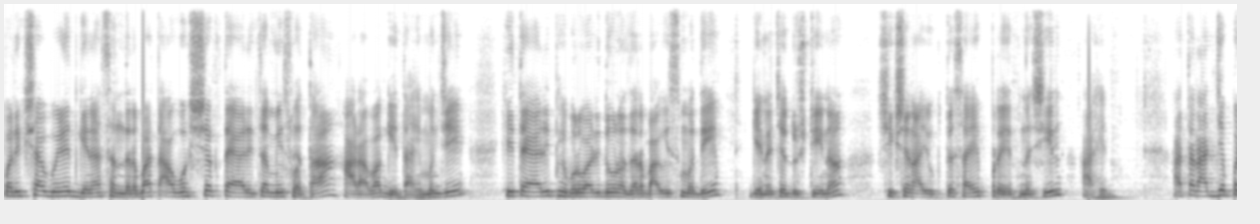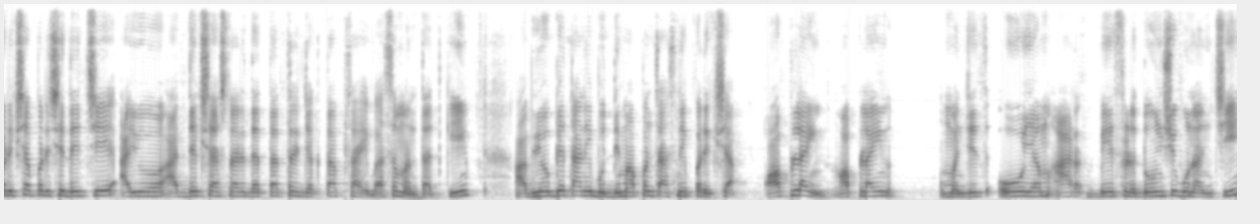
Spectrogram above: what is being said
परीक्षा वेळेत घेण्यासंदर्भात आवश्यक तयारीचा मी स्वतः आढावा घेत आहे. म्हणजे ही तयारी फेब्रुवारी दोन हजार बावीसमध्ये घेण्याच्या दृष्टीनं शिक्षण आयुक्त साहेब प्रयत्नशील आहेत. आता राज्य परीक्षा परिषदेचे आयु अध्यक्ष असणारे दत्तात्रय जगताप साहेब असं म्हणतात की अभियोग्यता आणि बुद्धिमापन चाचणी परीक्षा ऑफलाईन ऑफलाईन म्हणजेच ओ एम आर बेस्ड दोनशे गुणांची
